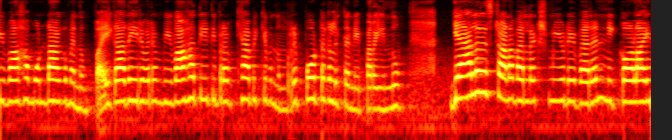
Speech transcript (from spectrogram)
വിവാഹം ഉണ്ടാകുമെന്നും വൈകാതെ ഇരുവരും വിവാഹ തീയതി പ്രഖ്യാപിക്കുമെന്നും റിപ്പോർട്ടുകളിൽ തന്നെ പറയുന്നു. ഗാലറിസ്റ്റാണ് വരലക്ഷ്മിയുടെ വരൻ നിക്കോളായി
